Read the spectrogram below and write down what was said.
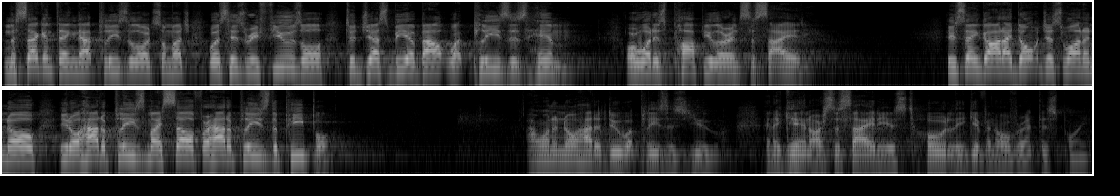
And the second thing that pleased the Lord so much was his refusal to just be about what pleases him or what is popular in society. He's saying, God, I don't just want to know, you know, how to please myself or how to please the people. I want to know how to do what pleases you. And again, our society is totally given over at this point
